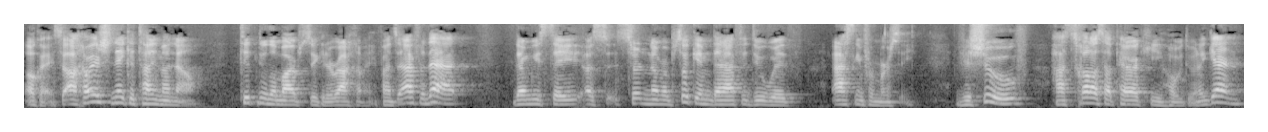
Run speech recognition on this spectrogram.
Okay, so Acharei Shnei Ketayim Hanal, Tiknu Lamar Psukim Rachame. So after that, then we say a certain number of psukim that have to do with asking for mercy. Vishuv, Haschalas HaPeraki Hodu. And again,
